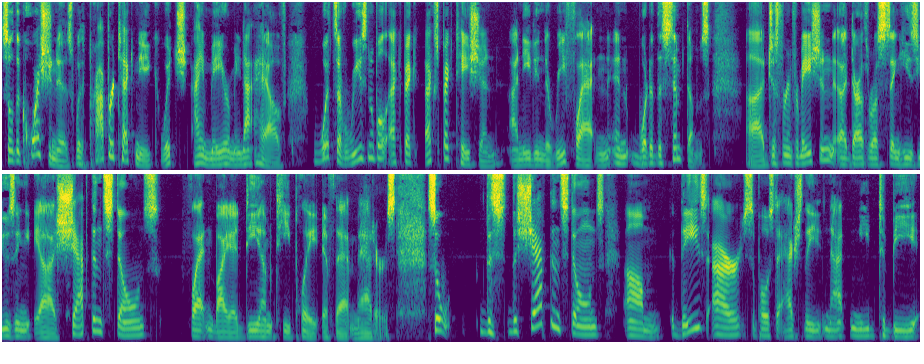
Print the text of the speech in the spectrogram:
So the question is with proper technique, which I may or may not have, what's a reasonable expect- expectation on needing to reflatten, and what are the symptoms? Uh, just for information, uh, Darth Russ is saying he's using uh, Shapton stones flattened by a DMT plate, if that matters. So the the Shapton stones, um, these are supposed to actually not need to be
